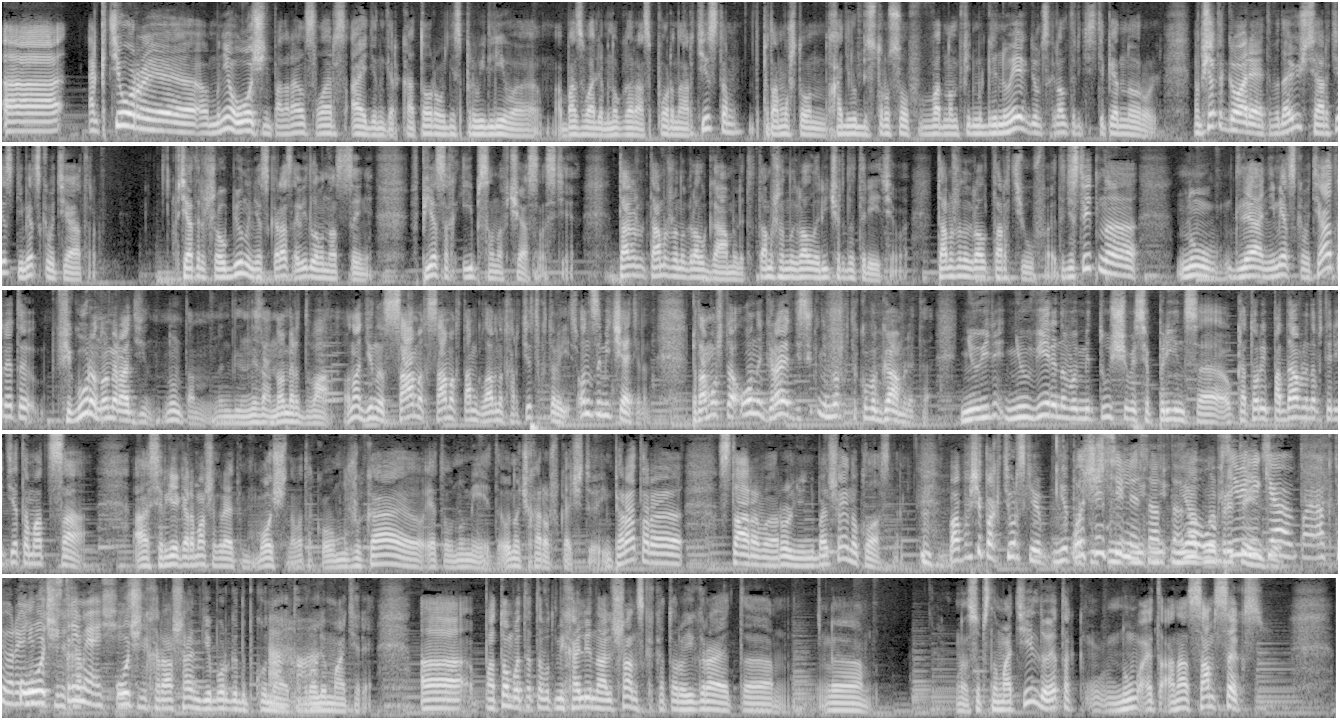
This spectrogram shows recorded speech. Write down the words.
А, актеры, мне очень понравился Ларс Айдингер, которого несправедливо обозвали много раз порно-артистом, потому что он ходил без трусов в одном фильме «Гринуэй», где он сыграл третьестепенную роль. Вообще-то говоря, это выдающийся артист немецкого театра. В театре Шаубюна несколько раз я видел его на сцене. В пьесах Ипсона, в частности. Там, там же он играл Гамлет, там же он играл Ричарда Третьего, там же он играл Тартюфа. Это действительно, ну, для немецкого театра это фигура номер один. Ну, там, не знаю, номер два. Он один из самых-самых там главных артистов, которые есть. Он замечателен. Потому что он играет действительно немножко такого Гамлета. Неуверенного, метущегося принца, который подавлен авторитетом отца. А Сергей Гармаш играет мощного такого мужика. Это он умеет. Он очень хорош в качестве императора старого. Роль у него небольшая, но классная. А вообще по-актерски нет очень сильный ни, состав. Ни, ни, ни одной все претензии. великие актеры, очень стремящиеся. очень хороша Ингеборга Дабкуна, ага. это в роли матери. А, потом вот эта вот Михалина Альшанска, которая играет а, а, собственно, Матильду, это, ну, это она сам секс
